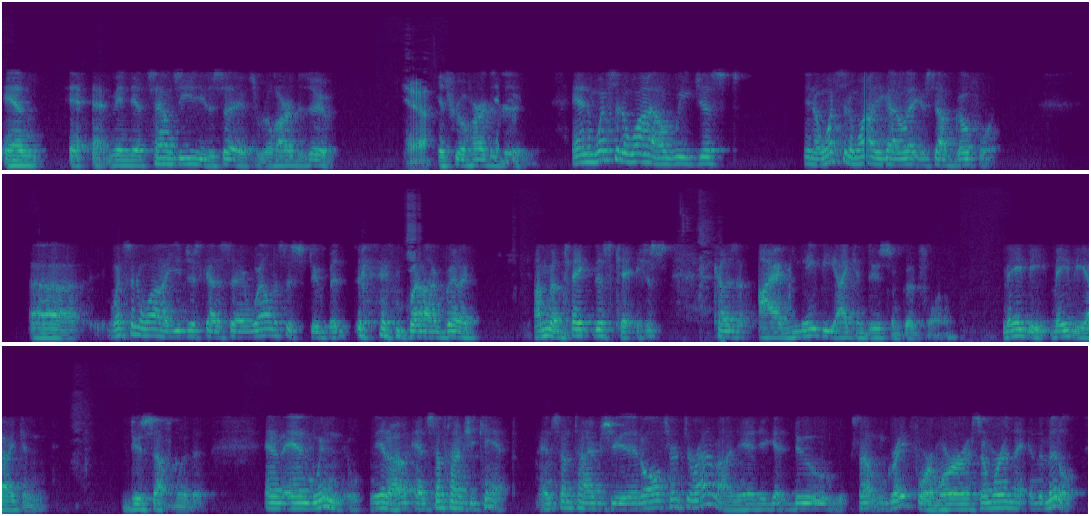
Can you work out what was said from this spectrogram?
And I mean, it sounds easy to say, it's real hard to do. Yeah. It's real hard to do. And once in a while, we just you know, once in a while you got to let yourself go for it. Uh, once in a while you just got to say, well, this is stupid, but I'm gonna, I'm gonna take this case because I maybe I can do some good for them. Maybe, maybe I can do something with it. And and when you know, and sometimes you can't, and sometimes you, it all turns around on you, and you get do something great for them, or somewhere in the in the middle.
